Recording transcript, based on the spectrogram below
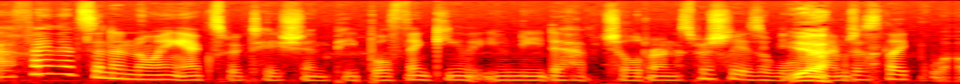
I find that's an annoying expectation. People thinking that you need to have children, especially as a woman. Yeah. I'm just like, Well,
